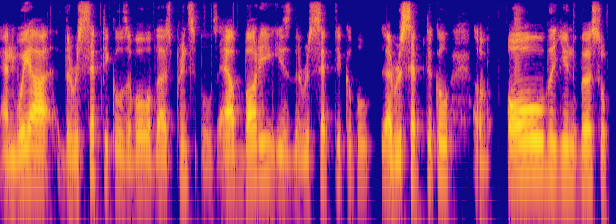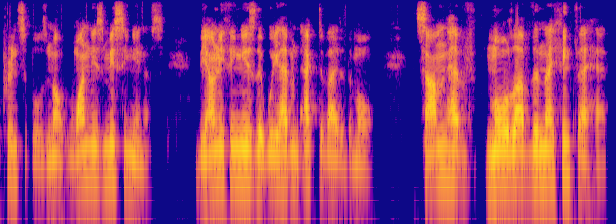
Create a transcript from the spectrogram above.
and we are the receptacles of all of those principles. Our body is the receptacle, a receptacle of all the universal principles. Not one is missing in us. The only thing is that we haven't activated them all. Some have more love than they think they have,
